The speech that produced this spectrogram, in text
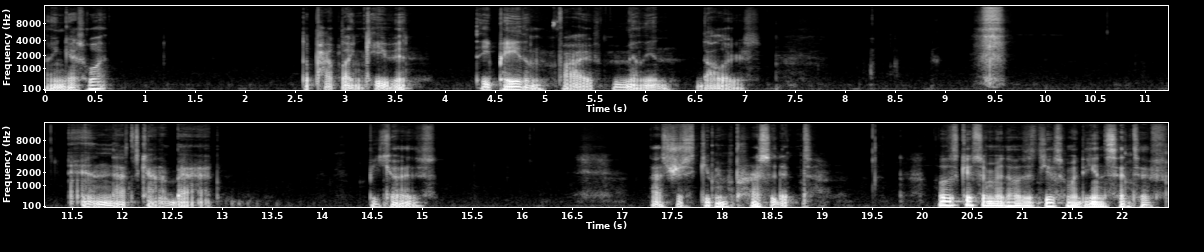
And guess what? The pipeline gave in. They pay them five million dollars. And that's kind of bad because that's just giving precedent. They'll just give somebody, they'll just give somebody the incentive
